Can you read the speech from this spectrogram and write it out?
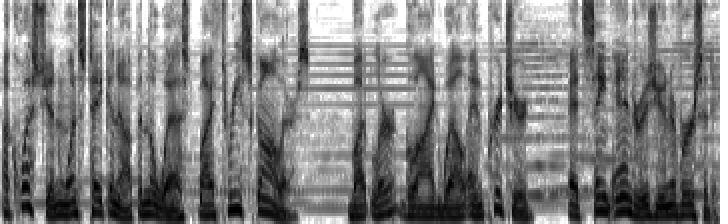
a question once taken up in the West by three scholars, Butler, Glidewell, and Pritchard, at St. Andrews University.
